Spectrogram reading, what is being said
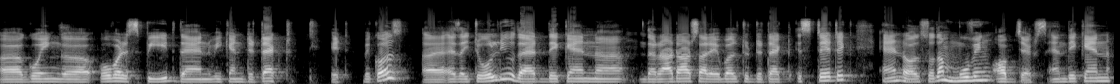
uh, going uh, over speed then we can detect it. Because as i told you that they can the radars are able to detect static and also the moving objects. And they can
